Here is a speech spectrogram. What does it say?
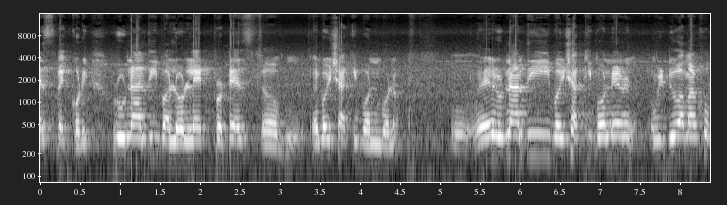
রেসপেক্ট করি। রুনাদি বলো লেট প্রোটেস্ট বৈশাখী বোন বলো। রুনাদি, বৈশাখী বোনের ভিডিও আমার খুব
